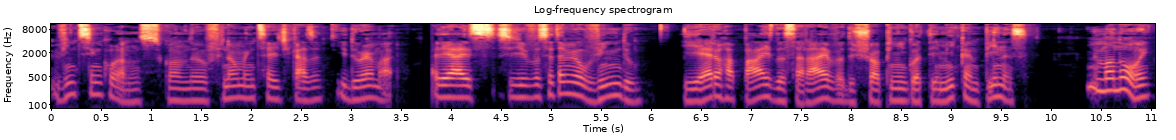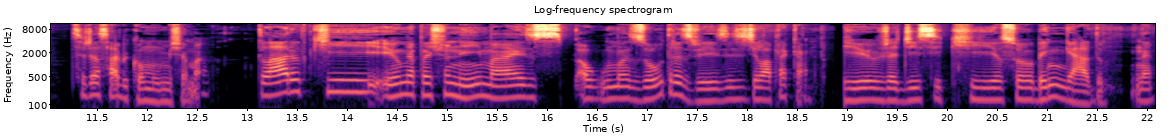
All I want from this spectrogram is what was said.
25 anos, quando eu finalmente saí de casa e do armário. Aliás, se você tá me ouvindo e era o rapaz da Saraiva do shopping Iguatemi Campinas, me manda um oi, você já sabe como me chamar. Claro que eu me apaixonei mais algumas outras vezes de lá pra cá. Eu já disse que eu sou bem gado, né?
